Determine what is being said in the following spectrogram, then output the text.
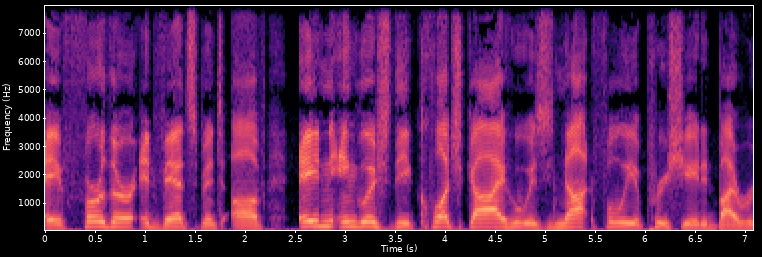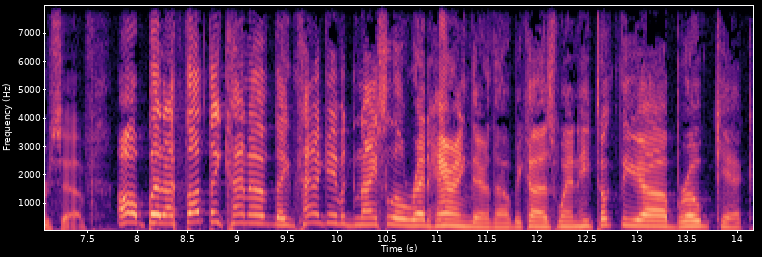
a further advancement of Aiden English, the clutch guy who is not fully appreciated by Rusev. Oh, but I thought they kind of they kind of gave a nice little red herring there though, because when he took the uh, brogue kick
